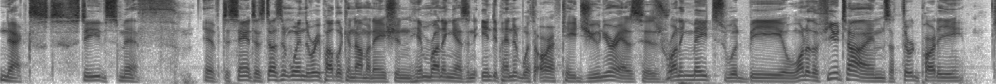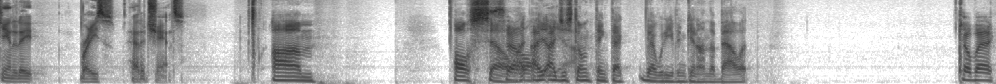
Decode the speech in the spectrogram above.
Next, Steve Smith. If DeSantis doesn't win the Republican nomination, him running as an independent with RFK Jr. as his running mates would be one of the few times a third party candidate race had a chance. Um, I'll sell. Sell, I, I yeah. just don't think that that would even get on the ballot. Go back.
